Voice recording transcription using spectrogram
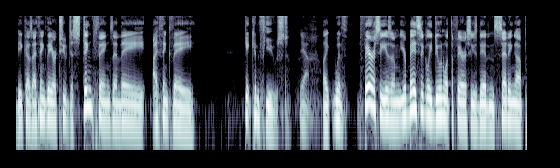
because i think they are two distinct things and they i think they get confused. Yeah. like with Phariseeism, you're basically doing what the Pharisees did and setting up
